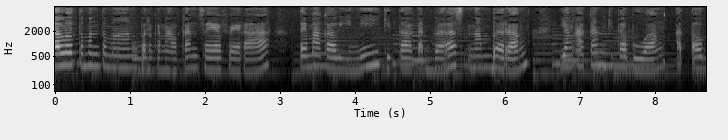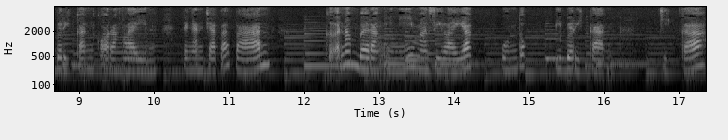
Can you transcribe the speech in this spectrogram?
Halo teman-teman, perkenalkan saya Vera. Tema kali ini kita akan bahas 6 barang yang akan kita buang atau berikan ke orang lain. Dengan catatan, keenam barang ini masih layak untuk diberikan jika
